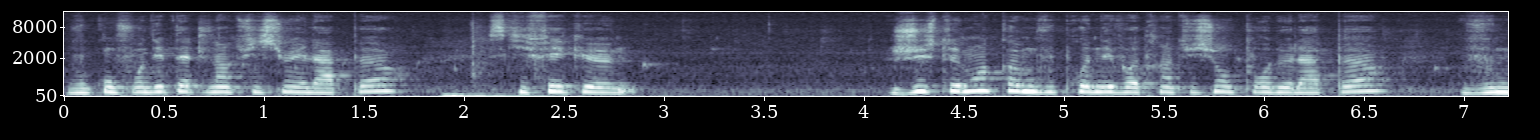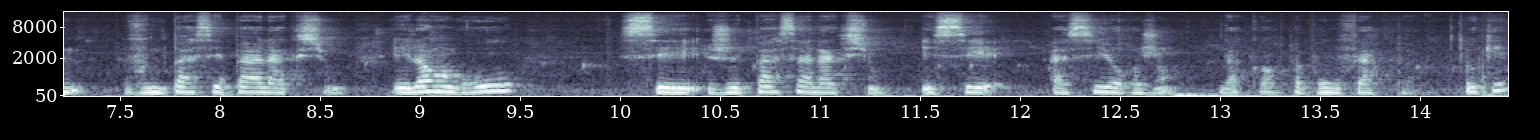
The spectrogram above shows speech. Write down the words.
Vous confondez peut-être l'intuition et la peur, ce qui fait que, justement, comme vous prenez votre intuition pour de la peur, vous, vous ne passez pas à l'action. Et là, en gros, c'est je passe à l'action. Et c'est assez urgent, d'accord? Pas pour vous faire peur, ok?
